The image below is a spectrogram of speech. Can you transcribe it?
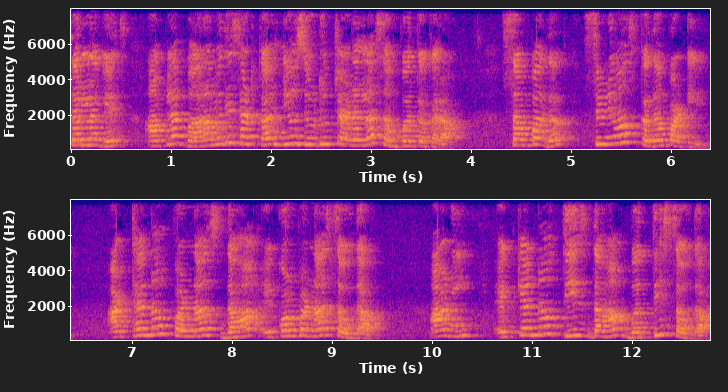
तर लगेच आपल्या बारामती सटका न्यूज युट्यूब चॅनलला संपर्क करा. संपादक श्रीनिवास कदम पाटील अठ्ठ्याण्णव पन्नास दहा एकोणपन्नास चौदा आणि एक्क्याण्णव तीस दहा बत्तीस चौदा.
